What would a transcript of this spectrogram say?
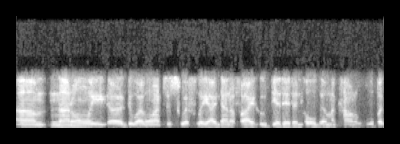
Um, not only uh, do I want to swiftly identify who did it and hold them accountable, but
